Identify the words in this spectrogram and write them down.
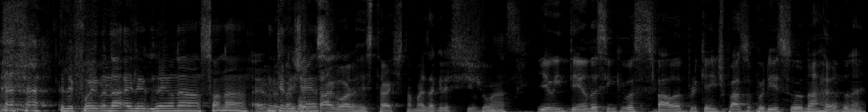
Ele foi na- ele ganhou na, só na É, Vai voltar inteligência. agora o restart, tá mais agressivo. Massa. E eu entendo assim que vocês falam, porque a gente passa por isso narrando, né?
